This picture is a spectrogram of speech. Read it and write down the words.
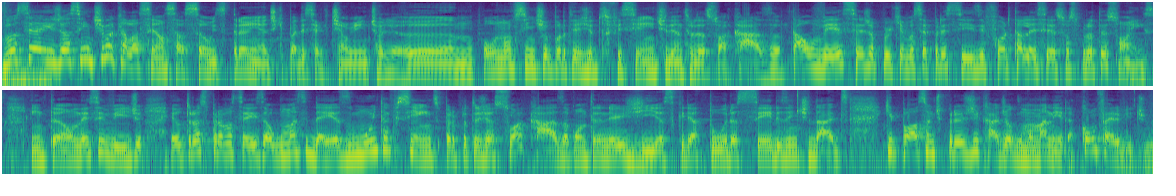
Você aí já sentiu aquela sensação estranha de que parecia que tinha alguém te olhando? Ou não se sentiu protegido o suficiente dentro da sua casa? Talvez seja porque você precise fortalecer suas proteções. Então, nesse vídeo, eu trouxe para vocês algumas ideias muito eficientes para proteger a sua casa contra energias, criaturas, seres e entidades que possam te prejudicar de alguma maneira. Confere o vídeo.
